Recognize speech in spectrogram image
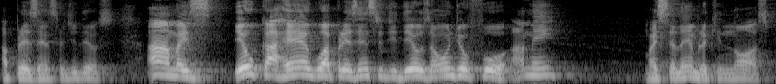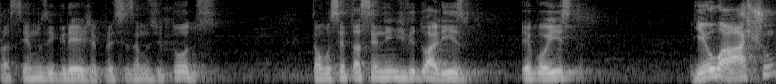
a presença de Deus. Ah, mas eu carrego a presença de Deus aonde eu for. Amém. Mas você lembra que nós, para sermos igreja, precisamos de todos? Então você está sendo individualista, egoísta. E eu acho,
